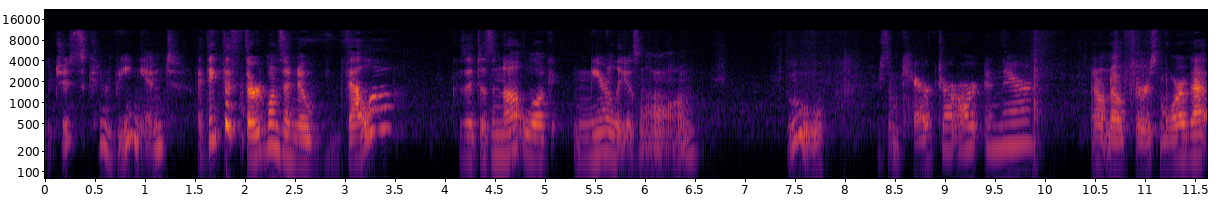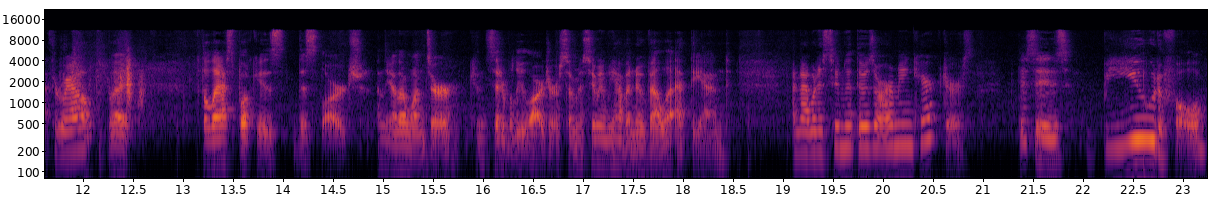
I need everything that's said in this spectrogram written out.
which is convenient. I think the third one's a novella because it does not look nearly as long. Ooh, there's some character art in there. I don't know if there's more of that throughout, but the last book is this large and the other ones are considerably larger. So I'm assuming we have a novella at the end. And I would assume that those are our main characters. This is beautiful.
